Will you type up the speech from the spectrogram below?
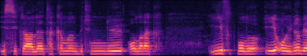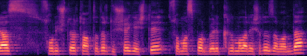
istikrarlı takımın bütünlüğü olarak iyi futbolu, iyi oyunu biraz son 3-4 haftadır düşüşe geçti. Soma Spor böyle kırılmalar yaşadığı zaman da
